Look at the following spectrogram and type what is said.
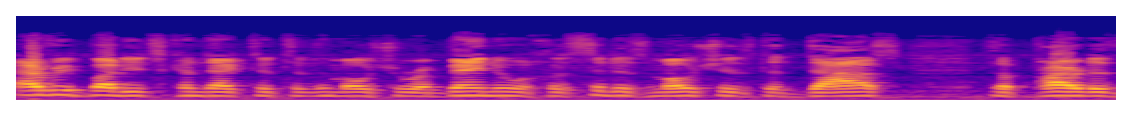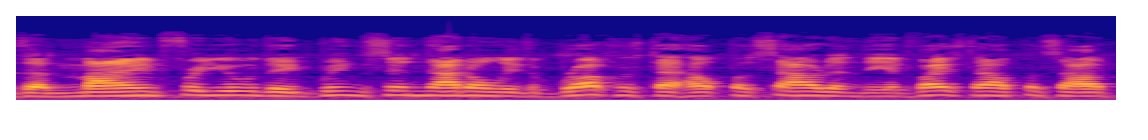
Everybody's connected to the Moshe Rabbeinu, Chassidus Moshe is the Das, the part of the mind for you. They brings in not only the brachas to help us out and the advice to help us out,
